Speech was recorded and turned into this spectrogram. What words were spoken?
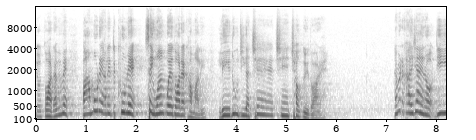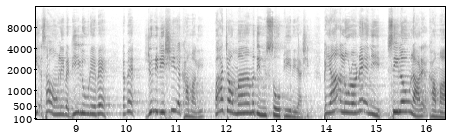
ကျော်သွားဒါပေမဲ့ဘာမို့တဲ့ဟာလေးတစ်ခုနဲ့စိတ်ဝမ်းကွဲသွားတဲ့အခါမှာလေလေထုကြီးကချက်ချင်းခြောက်သွေ့သွားတယ်ဒါပေမဲ့တစ်ခါကြာရင်တော့ဒီအဆောက်အုံလေးပဲဒီလူတွေပဲဒါပေမဲ့ unity ရှိတဲ့အခါမှာလေဘာကြောင့်မှမသိဘူးစိုးပြေးနေတာရှိဖခင်အလိုတော်နဲ့အညီစီလုံးလာတဲ့အခါမှာ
